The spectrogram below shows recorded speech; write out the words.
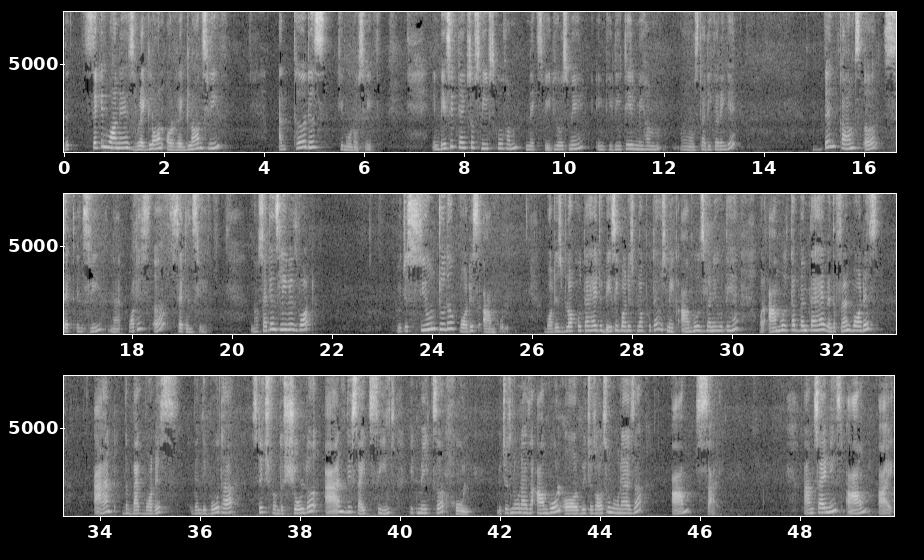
the second one is raglan or raglan sleeve and third is kimono sleeve in basic types of sleeves को हम next videos में, इनकी detail में हम study करेंगे। Then comes a set in sleeve what is a set in sleeve now set in sleeve is what which is sewn to the bodice armhole. Bodice block होता है, जो basic bodice block होता है, उसमें एक arm holes बने होते हैं। और आर्म होल तब बनता है when the front bodice and the back bodice when they both are stitched from the shoulder and the side seams, it makes a hole. which is known as an armhole or which is also known as a arm sai arm sai means arm eye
